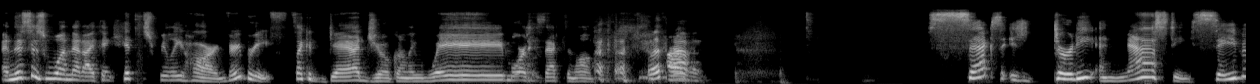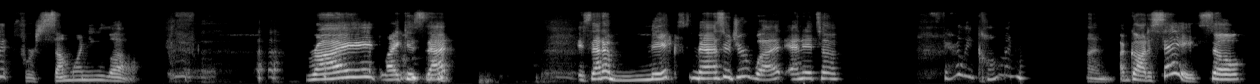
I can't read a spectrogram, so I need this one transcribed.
And this is one that I think hits really hard, very brief. It's like a dad joke, only way more sex involved. Let's have uh, it. Sex is dirty and nasty. Save it for someone you love. right? Like, is that is that a mixed message or what? And it's a fairly common one, I've got to say. So,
